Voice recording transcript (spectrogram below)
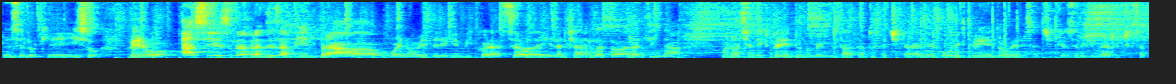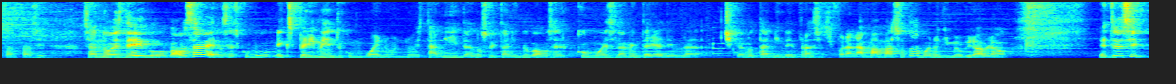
de hacer lo que hizo. Pero así es una francesa, bien brava. Bueno, obviamente le dije mi corazón ahí, la charla toda latina. Bueno, hacía un experimento, no me gustaba tanto esa chica. Había como un experimento, a ver, esa chica, ¿será que me va a rechazar tan fácil? O sea, no es de ego, vamos a ver, o sea, es como un experimento, como bueno, no es tan linda, no soy tan lindo, vamos a ver cómo es la mentalidad de una chica no tan linda en Francia. Si fuera la mamazota, bueno, ni me hubiera hablado. Entonces sí,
